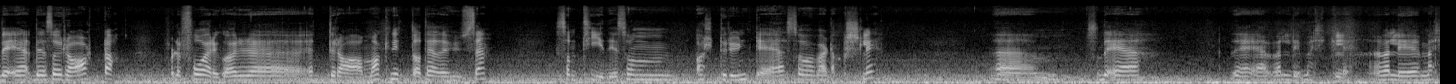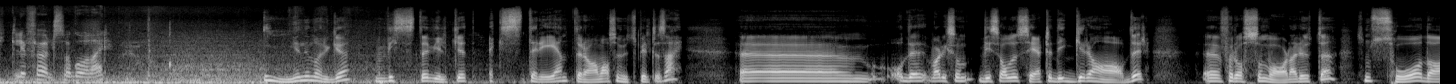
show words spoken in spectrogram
det, er, det er så rart, da. For det foregår eh, et drama knytta til det huset. Samtidig som alt rundt er så hverdagslig. Så det er, det er veldig merkelig. En veldig merkelig følelse å gå der. Ingen i Norge visste hvilket ekstremt drama som utspilte seg. Eh, og det var liksom visualisert de grader eh, for oss som var der ute, som så da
